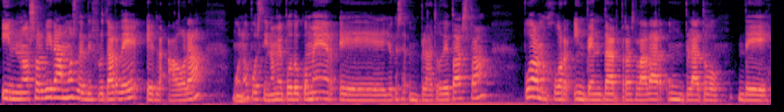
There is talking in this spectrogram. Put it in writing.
Y nos olvidamos del disfrutar de el ahora. Bueno, pues si no me puedo comer, eh, yo qué sé, un plato de pasta, puedo a lo mejor intentar trasladar un plato de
